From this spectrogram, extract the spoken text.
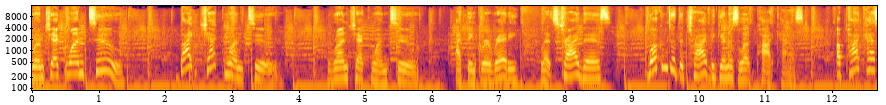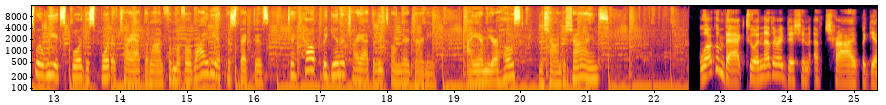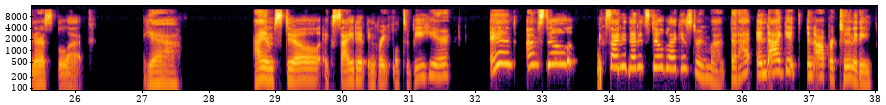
Swim check one, two. Bike check one, two. Run check one, two. I think we're ready. Let's try this. Welcome to the Tri Beginner's Luck podcast, a podcast where we explore the sport of triathlon from a variety of perspectives to help beginner triathletes on their journey. I am your host, Mashonda Shines. Welcome back to another edition of Tri Beginner's Luck. Yeah, I am still excited and grateful to be here. And I'm still excited that it's still Black History Month that I and I get an opportunity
